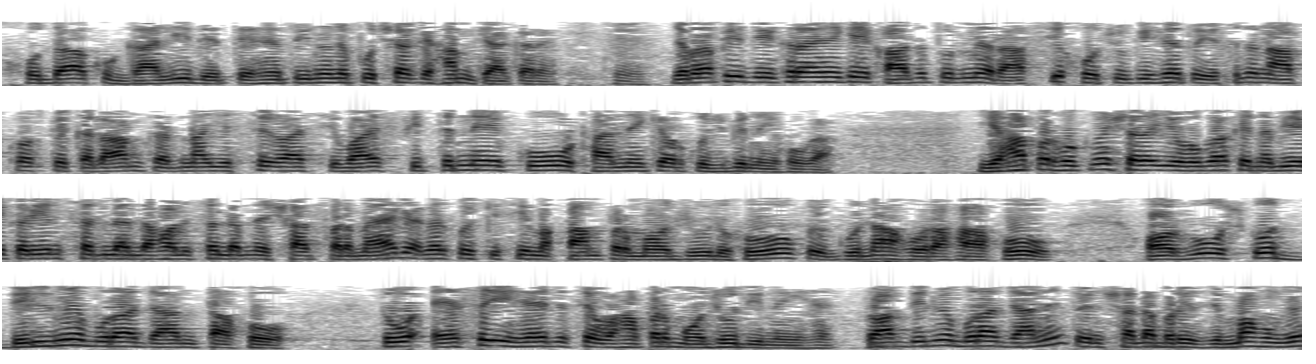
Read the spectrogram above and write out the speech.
خدا کو گالی دیتے ہیں تو انہوں نے پوچھا کہ ہم کیا کریں؟ جب آپ یہ دیکھ رہے ہیں کہ ایک عادت ان میں راسخ ہو چکی ہے تو یقیناً آپ کا اس پہ کلام کرنا یہ سوائے سوائے فتنے کو اٹھانے کے اور کچھ بھی نہیں ہوگا۔ یہاں پر حکم شرع یہ ہوگا کہ نبی کریم صلی اللہ علیہ وسلم نے ارشاد فرمایا کہ اگر کوئی کسی مقام پر موجود ہو کوئی گناہ ہو رہا ہو اور وہ اس کو دل میں برا جانتا ہو تو ایسے ہی ہے جیسے وہاں پر موجود ہی نہیں ہے۔ تو آپ دل میں برا جانیں تو انشاءاللہ بڑی ذمہ ہوں گے۔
